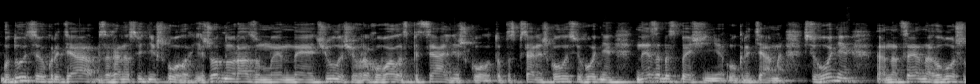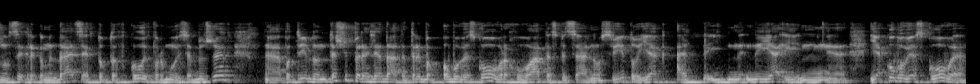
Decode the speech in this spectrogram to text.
будуються укриття в загальноосвітніх школах, і жодного разу ми не чули, що врахували спеціальні школи. Тобто спеціальні школи сьогодні не забезпечені укриттями. Сьогодні е, на це наголошено в цих рекомендаціях. Тобто, коли формується бюджет, потрібно не те, що переглядати, треба обов'язково врахувати спеціальну освіту як не як, обов'язкове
